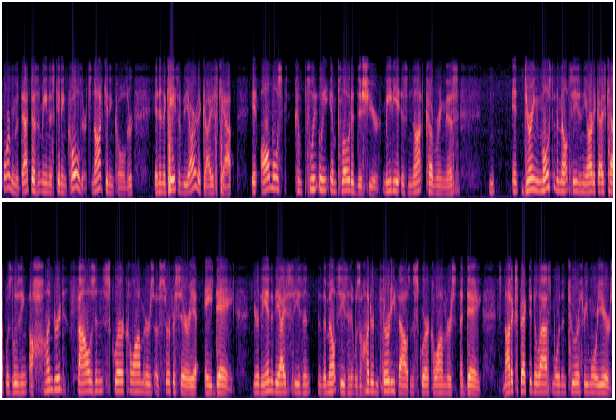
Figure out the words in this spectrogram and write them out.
forming. But that doesn't mean it's getting colder. It's not getting colder. And in the case of the Arctic ice cap, it almost completely imploded this year. Media is not covering this it, during most of the melt season, the Arctic ice cap was losing 100,000 square kilometers of surface area a day. Near the end of the ice season, the melt season, it was 130,000 square kilometers a day. It's not expected to last more than two or three more years.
